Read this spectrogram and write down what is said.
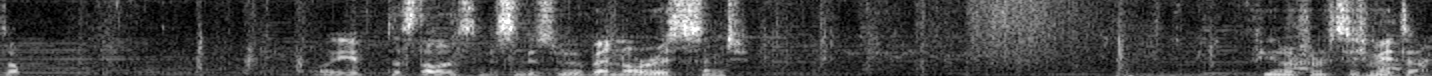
So. Oh je, das dauert jetzt ein bisschen, bis wir bei Norris sind. 450 Meter.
